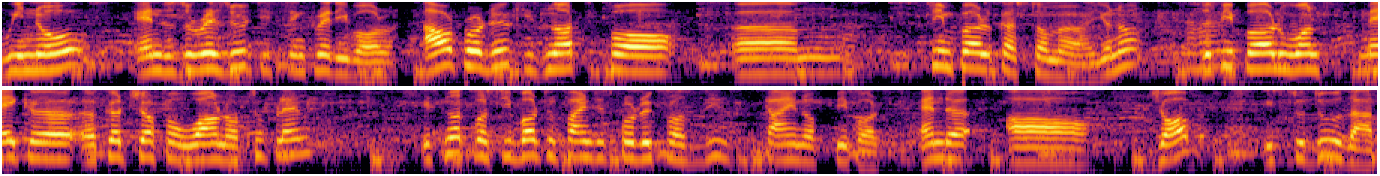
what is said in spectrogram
we know, and the result is incredible. Our product is not for um, simple customer, you know, uh -huh. the people who want to make a, a culture for one or two plants. It's not possible to find this product for this kind of people. And uh, our job is to do that.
